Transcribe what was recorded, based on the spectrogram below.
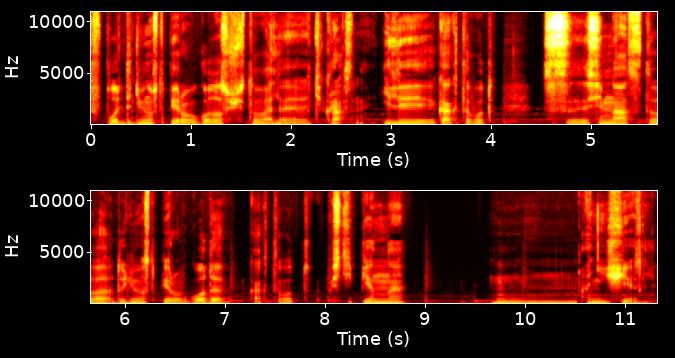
вплоть до 91 года существовали эти красные? Или как-то вот с 17 до 91 года как-то вот постепенно они исчезли?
